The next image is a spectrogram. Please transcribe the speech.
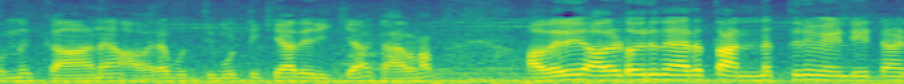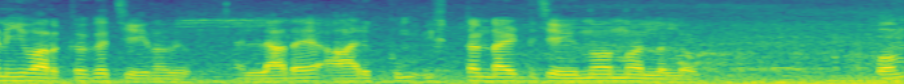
ഒന്ന് കാണുക അവരെ ബുദ്ധിമുട്ടിക്കാതിരിക്കുക. കാരണം അവർ അവരുടെ ഒരു നേരത്തെ അന്നത്തിന് വേണ്ടിയിട്ടാണ് ഈ വർക്കൊക്കെ ചെയ്യുന്നത്. അല്ലാതെ ആർക്കും ഇഷ്ടമുണ്ടായിട്ട് ചെയ്യുന്നതൊന്നുമല്ലല്ലോ. അപ്പം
